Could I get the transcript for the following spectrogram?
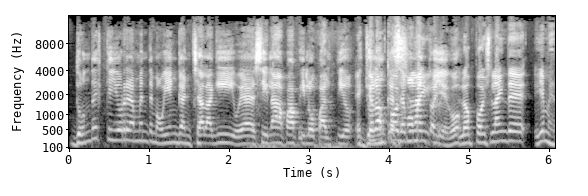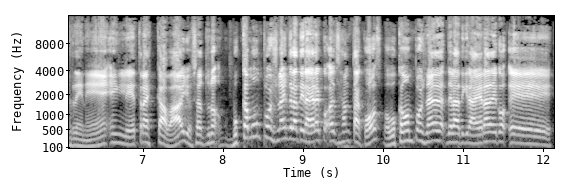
¿Dónde es que yo realmente me voy a enganchar aquí y voy a decir, ah, papi, lo partió? Es yo que nunca ese momento llegó. Los punchlines de. Oye, me René en letra es caballo. O sea, tú no. Búscame un punchline de la tiradera de Santa Cosa. O búscame un punchline de, la tiradera de eh,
